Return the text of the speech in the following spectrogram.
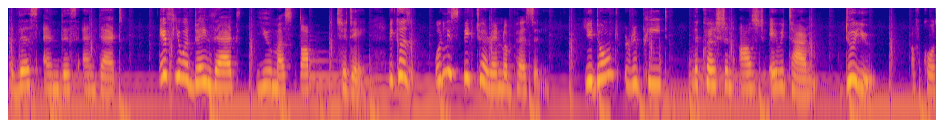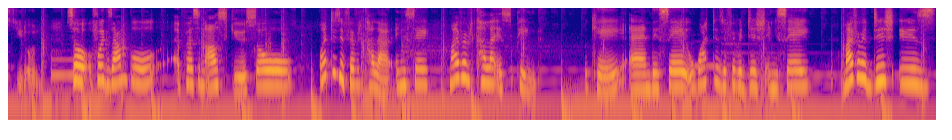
this and this and that. If you were doing that, you must stop today. Because when you speak to a random person, you don't repeat the question asked every time, do you? Of course, you don't. So, for example, a person asks you, So, what is your favorite color? And you say, My favorite color is pink. Okay. And they say, What is your favorite dish? And you say, My favorite dish is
